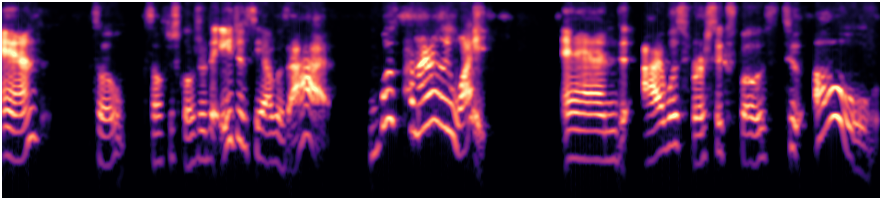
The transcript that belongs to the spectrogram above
And so self disclosure, the agency I was at was primarily white. And I was first exposed to, oh,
